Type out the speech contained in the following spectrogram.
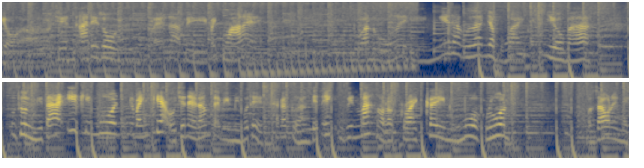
kiểu ở trên AD rồi đấy là về bách hóa này đồ ăn đồ uống này thì nghĩ rằng là nhập ngoài cũng nhiều mà thường người ta ít khi mua những cái bánh kẹo ở trên này lắm tại vì mình có thể ra các cửa hàng tiện ích Vinmart hoặc là Cry mình mua luôn. Còn rau này mình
